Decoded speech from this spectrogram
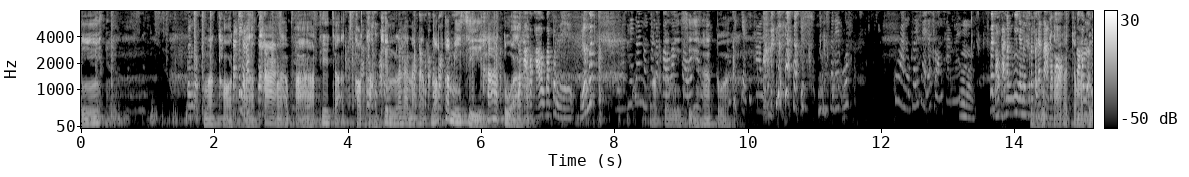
นี้ มาถอดฝาข้างฝาที่จะเอาถังขึ้นแล้วกันนะครับน็อตก็มีสี่ห้าตัวครับน็อตก็มีสี่ห้าตัวส่วน ลูกค้าก็จะมาดู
